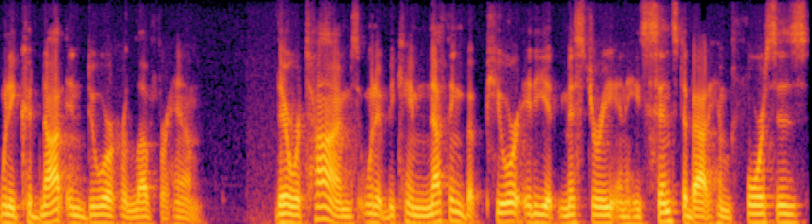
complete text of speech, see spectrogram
when he could not endure her love for him. There were times when it became nothing but pure idiot mystery, and he sensed about him forces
